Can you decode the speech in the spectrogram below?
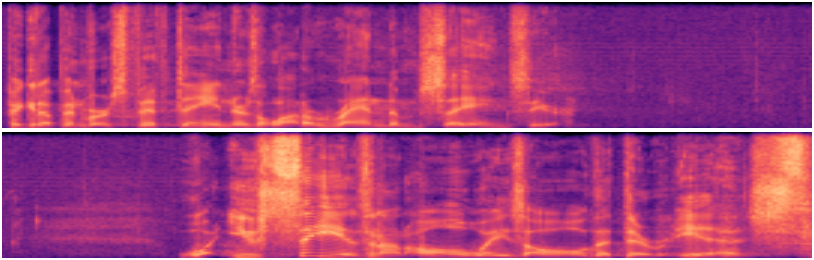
Pick it up in verse 15. There's a lot of random sayings here. What you see is not always all that there is.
